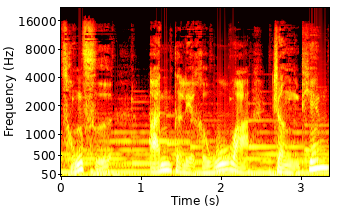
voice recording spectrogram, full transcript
从此，安德烈和乌瓦整天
